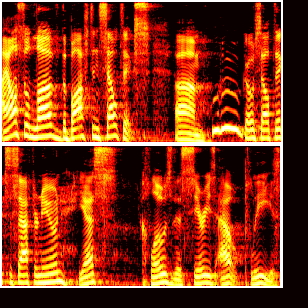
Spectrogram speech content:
I also love the Boston Celtics. Um, woohoo, go Celtics this afternoon. Yes, close this series out, please.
